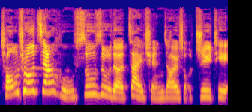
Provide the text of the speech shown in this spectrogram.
重出江湖，苏入的债权交易所 GTX，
